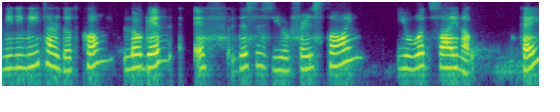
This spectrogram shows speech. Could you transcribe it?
mentimeter.com. Login. If this is your first time, you would sign up. Okay?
